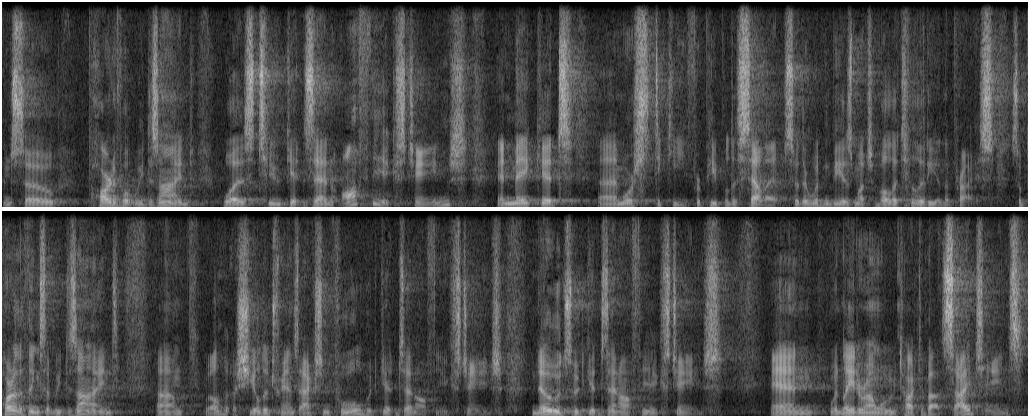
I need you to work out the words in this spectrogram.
And so part of what we designed was to get Zen off the exchange and make it uh, more sticky for people to sell it so there wouldn't be as much volatility in the price. So part of the things that we designed, um, well, a shielded transaction pool would get Zen off the exchange. Nodes would get Zen off the exchange. And when later on when we talked about sidechains,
